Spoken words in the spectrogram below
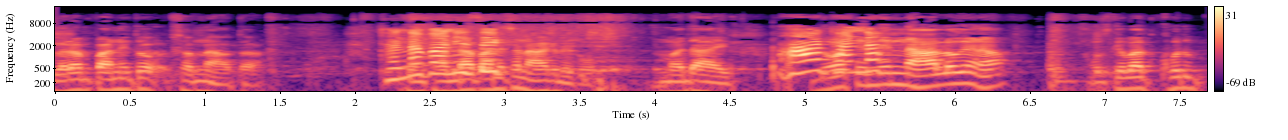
गर्म पानी तो सब नहाता। ठंडा पानी से से नहा के देखो मज़ा आएगा। हाँ दो तीन दिन नहा लोगे ना उसके बाद खुद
